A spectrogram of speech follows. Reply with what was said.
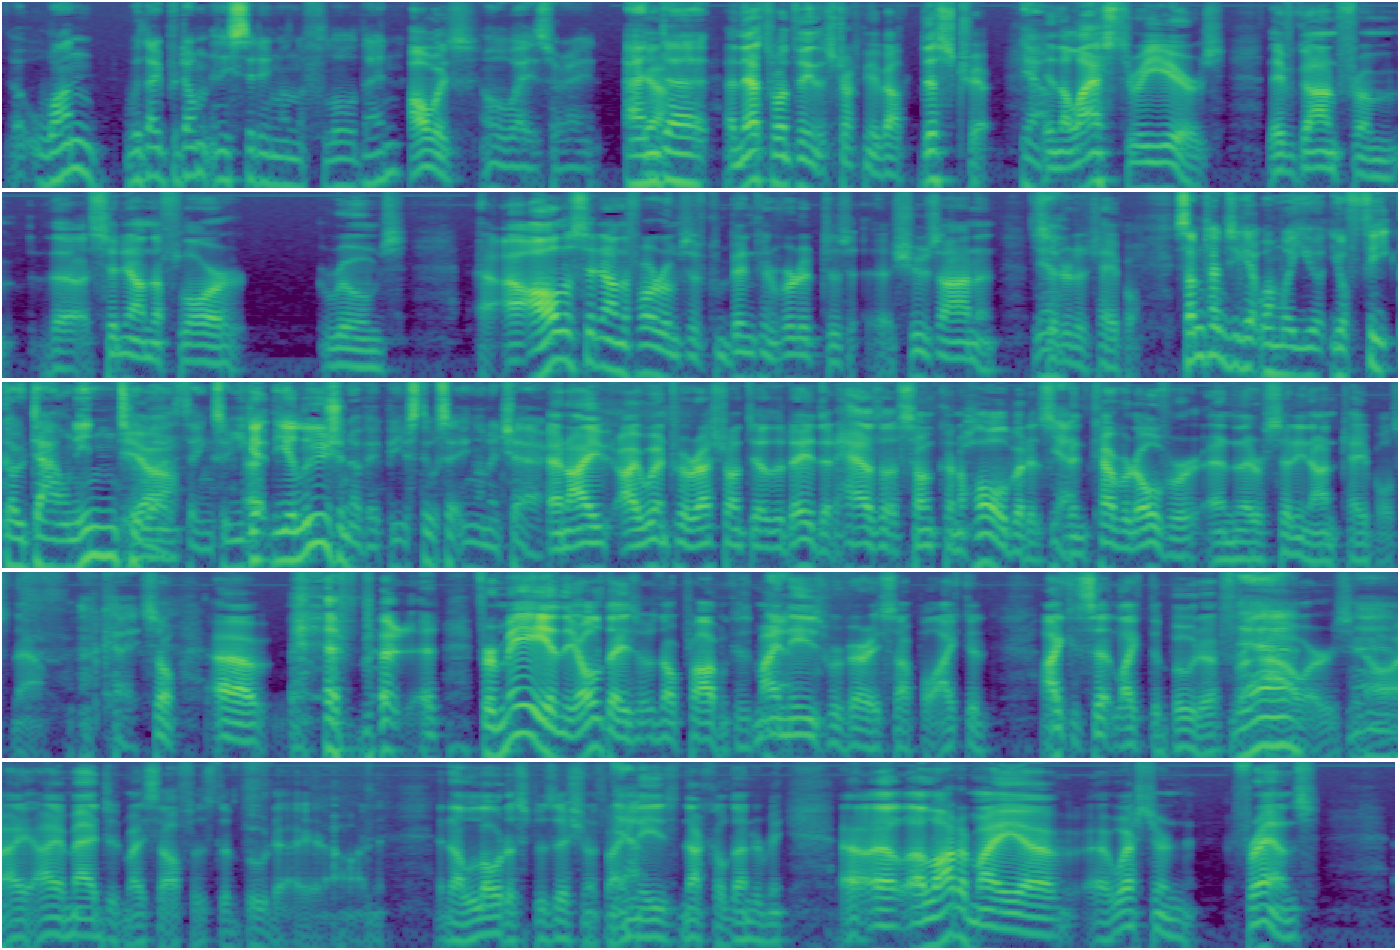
One, were they predominantly sitting on the floor then? Always. Always, right? And yeah. uh, and that's one thing that struck me about this trip. Yeah. In the last three years, they've gone from the sitting on the floor rooms uh, all the sitting on the floor rooms have been converted to uh, shoes on and sit Yeah. at a table. Sometimes you get one where you, your feet go down into Yeah. a thing, so you get the illusion of it, but you're still sitting on a chair. And I, I went to a restaurant the other day that has a sunken hole, but it's Yeah. been covered over, and they're sitting on tables now. Okay. So, uh, but uh, for me in the old days, it was no problem because my knees were very supple. I could I could sit like the Buddha for hours. You know, I, I imagined myself as the Buddha. You know, in, in a lotus position with my Yeah. knees knuckled under me. Uh, a, a lot of my uh, uh, Western friends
